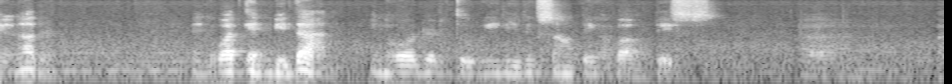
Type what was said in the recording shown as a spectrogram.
another, and what can be done in order to really do something about this uh, uh,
